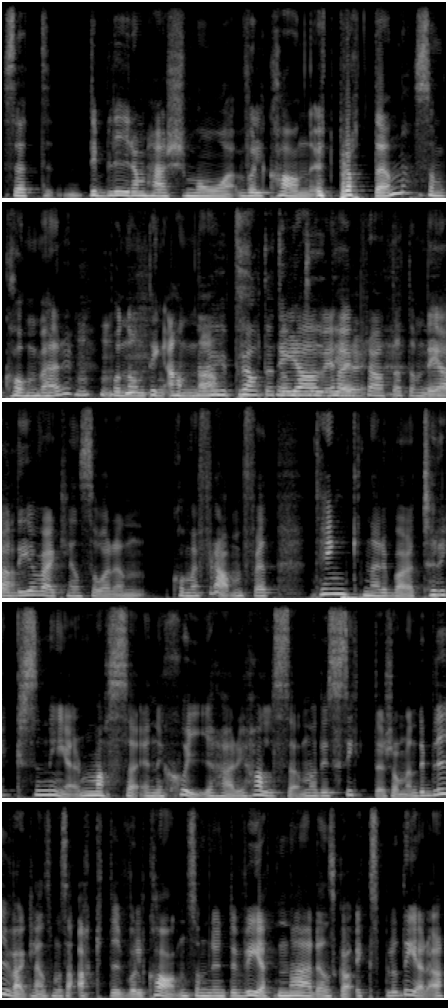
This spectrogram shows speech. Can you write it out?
Så att det blir de här små vulkanutbrotten som kommer på någonting annat. Det har vi pratat om Ja, tidigare. vi har ju pratat om det. Ja. Och det är verkligen så den kommer fram. För att tänk när det bara trycks ner massa energi här i halsen och det sitter som en, det blir verkligen som en så aktiv vulkan som du inte vet när den ska explodera.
